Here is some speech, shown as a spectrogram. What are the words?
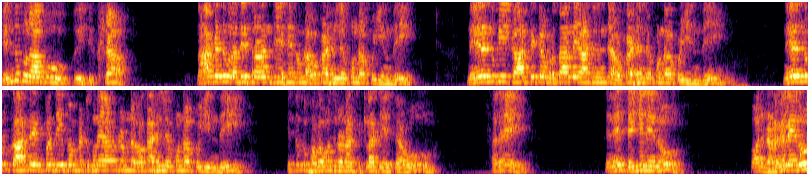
ఎందుకు నాకు ఈ శిక్ష? నాకెందుకు నదీ స్నానం చేసేటువంటి అవకాశం లేకుండా పోయింది? నేనెందుకు ఈ కార్తీక వ్రతాన్ని ఆచరించే అవకాశం లేకుండా పోయింది? నేనెందుకు కార్తీక దీపం పెట్టుకునేటువంటి అవకాశం లేకుండా పోయింది? ఎందుకు భగవంతుడు నాకు ఇట్లా చేశావు? సరే నేనేం చెయ్యలేను. వారిని అడగలేను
